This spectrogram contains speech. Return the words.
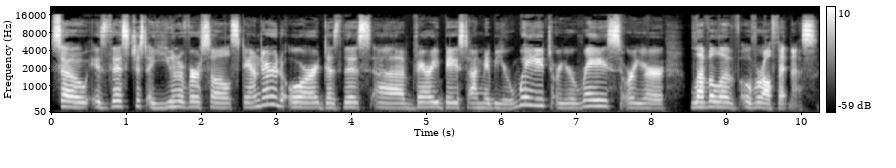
So is this just a universal standard, or does this uh, vary based on maybe your weight or your race or your level of overall fitness?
